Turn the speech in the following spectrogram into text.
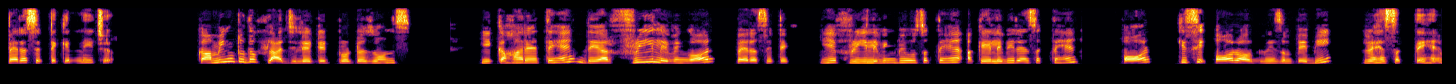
parasitic in nature coming to the flagellated protozoans ये कहाँ रहते हैं? दे आर फ्री लिविंग और पैरासिटिक ये फ्री लिविंग भी हो सकते हैं, अकेले भी रह सकते हैं, और किसी और ऑर्गेनिज्म पे भी रह सकते हैं.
